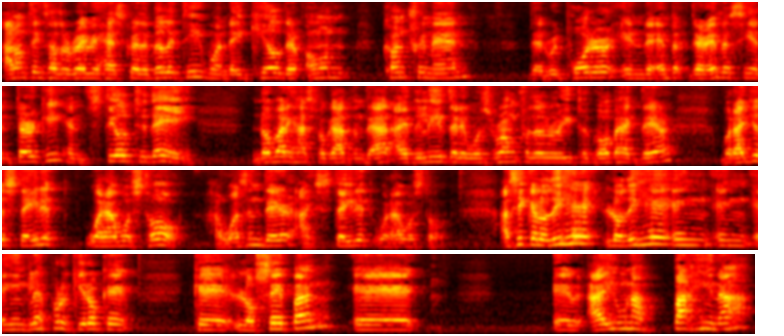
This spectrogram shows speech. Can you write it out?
I don't think Saudi Arabia has credibility when they killed their own countryman, the reporter in the, their embassy in Turkey, and still today, nobody has forgotten that. I believe that it was wrong for the elite to go back there, but I just stated what I was told. I wasn't there, I stated what I was told. Así que lo dije, lo dije en, en, en inglés porque quiero que, que lo sepan. Eh, eh, hay una página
